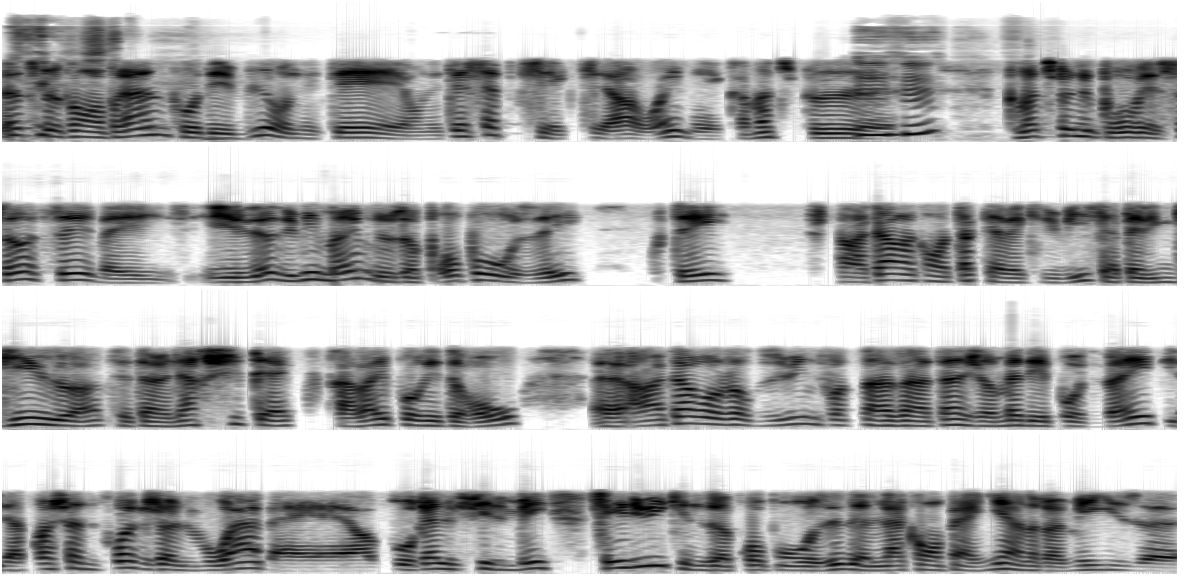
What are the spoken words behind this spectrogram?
Là, tu peux comprendre qu'au début, on était, on était sceptiques. ah oui, mais comment tu peux, mhm. comment tu peux nous prouver ça? Tu ben, et là, lui-même nous a proposé, écoutez, je suis encore en contact avec lui. Il s'appelle Guy Huot. C'est un architecte qui travaille pour Hydro. Euh, encore aujourd'hui, une fois de temps en temps, je remets des pots de vin. Puis la prochaine fois que je le vois, ben, on pourrait le filmer. C'est lui qui nous a proposé de l'accompagner à une remise, euh,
